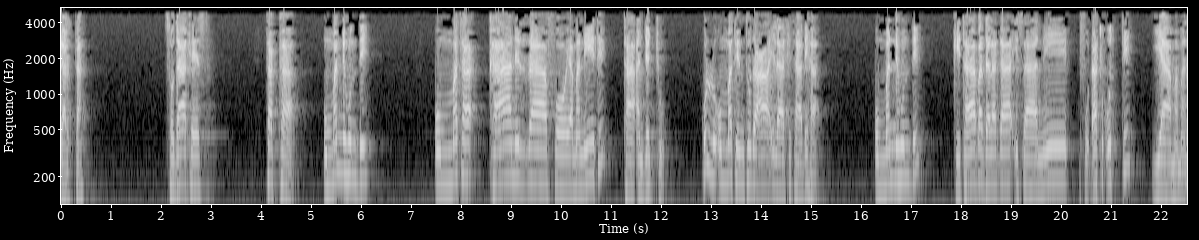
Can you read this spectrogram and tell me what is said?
garta sodaa keessa takka ummanni hundi ummata kaanirraa fooyamaniiti taa'an jechuu. Kullu ummatin tudacaa ilaa kitaabihaa. Ummanni hundi kitaaba dalagaa isaanii fudhatu'utti yaamaman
